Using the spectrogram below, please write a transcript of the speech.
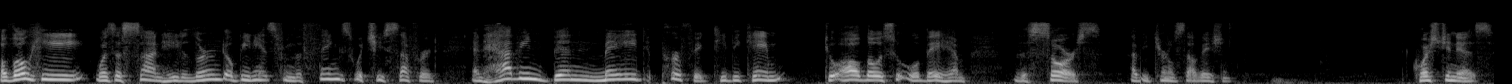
Although he was a son, he learned obedience from the things which he suffered, and having been made perfect, he became to all those who obey him the source of eternal salvation. The question is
